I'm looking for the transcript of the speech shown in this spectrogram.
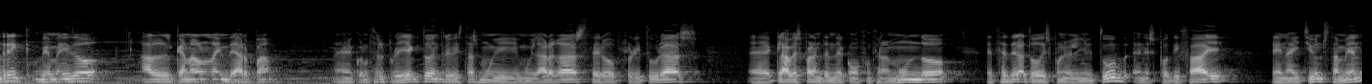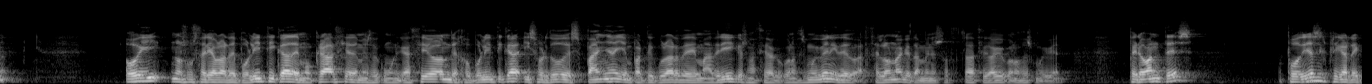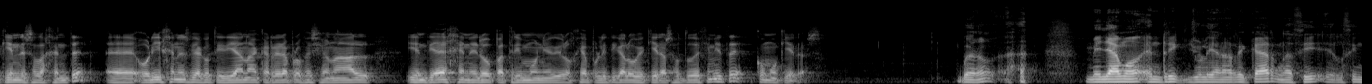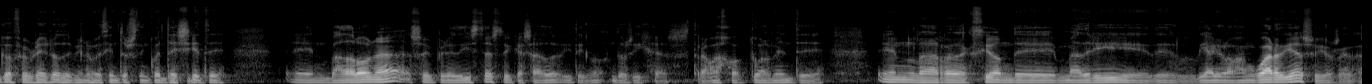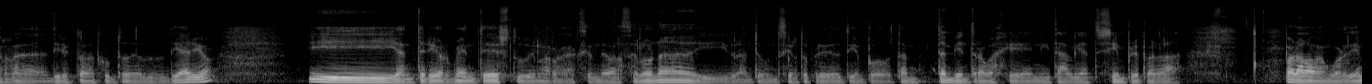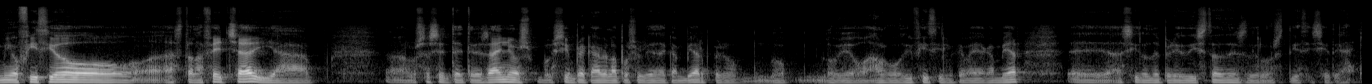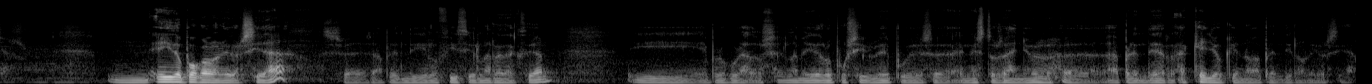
Enric, bienvenido al canal online de ARPA. Eh, conoce el proyecto, entrevistas muy, muy largas, cero florituras, eh, claves para entender cómo funciona el mundo, etcétera. Todo disponible en YouTube, en Spotify, en iTunes también. Hoy nos gustaría hablar de política, de democracia, de medios de comunicación, de geopolítica y sobre todo de España y en particular de Madrid, que es una ciudad que conoces muy bien, y de Barcelona, que también es otra ciudad que conoces muy bien. Pero antes, ¿podrías explicarle quién es a la gente? Eh, orígenes, vida cotidiana, carrera profesional, identidad de género, patrimonio, ideología política, lo que quieras. Autodefinite como quieras. Bueno, me llamo Enric Juliana Ricard, nací el 5 de febrero de 1957 en Badalona, soy periodista, estoy casado y tengo dos hijas. Trabajo actualmente en la redacción de Madrid del diario La Vanguardia, soy director adjunto del diario y anteriormente estuve en la redacción de Barcelona y durante un cierto periodo de tiempo también trabajé en Italia, siempre para, para La Vanguardia. Mi oficio hasta la fecha y a a los 63 años pues, siempre cabe la posibilidad de cambiar, pero lo, veo algo difícil que vaya a cambiar, eh, ha sido el de periodista desde los 17 años. Mm, he ido poco a la universidad, aprendí el oficio en la redacción y he procurado, en la medida de lo posible, pues, eh, en estos años eh, aprender aquello que no aprendí en la universidad.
